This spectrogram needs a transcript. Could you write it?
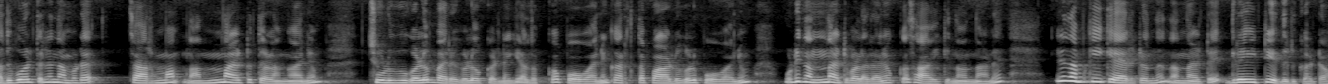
അതുപോലെ തന്നെ നമ്മുടെ ചർമ്മം നന്നായിട്ട് തിളങ്ങാനും ചുളിവുകളും വരകളും ഒക്കെ ഉണ്ടെങ്കിൽ അതൊക്കെ പോവാനും കറുത്ത പാടുകൾ പോവാനും മുടി നന്നായിട്ട് വളരാനും ഒക്കെ സഹായിക്കുന്ന ഒന്നാണ്. ഇനി നമുക്ക് ഈ ക്യാരറ്റ് ഒന്ന് നന്നായിട്ട് ഗ്രേറ്റ് ചെയ്തെടുക്കാം കേട്ടോ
